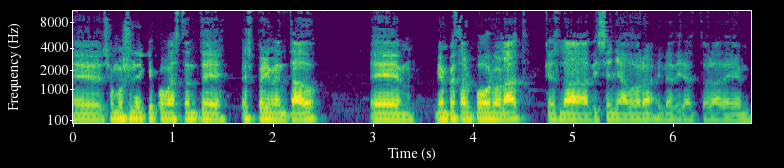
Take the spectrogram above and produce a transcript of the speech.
eh, somos un equipo bastante experimentado. Eh, voy a empezar por Olat, que es la diseñadora y la directora de,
